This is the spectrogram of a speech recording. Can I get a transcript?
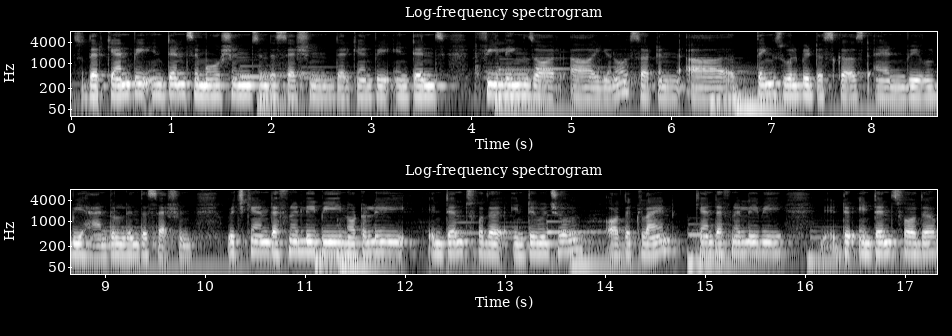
So there can be intense emotions in the session there can be intense feelings or uh, you know certain uh, things will be discussed and we will be handled in the session which can definitely be not only intense for the individual or the client can definitely be intense for the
